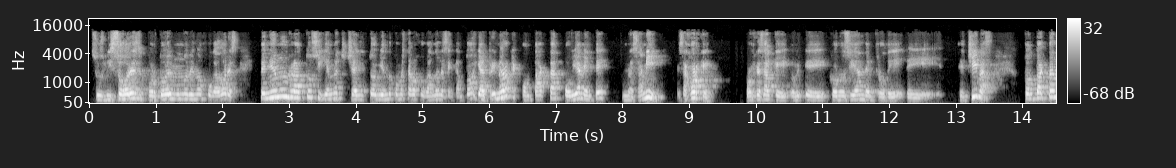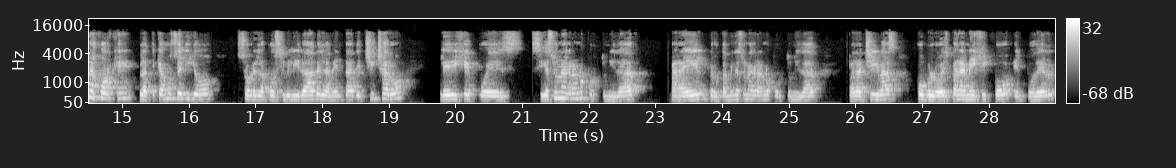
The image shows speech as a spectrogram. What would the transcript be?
sus visores por todo el mundo viendo jugadores. Tenían un rato siguiendo a Chicharito, viendo cómo estaba jugando, les encantó. Y al primero que contactan, obviamente, no es a mí, es a Jorge. Jorge es al que eh, conocían dentro de, de Chivas. Contactan a Jorge, platicamos él y yo sobre la posibilidad de la venta de Chicharo, le dije, pues si es una gran oportunidad para él, pero también es una gran oportunidad para Chivas, como lo es para México, el poder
